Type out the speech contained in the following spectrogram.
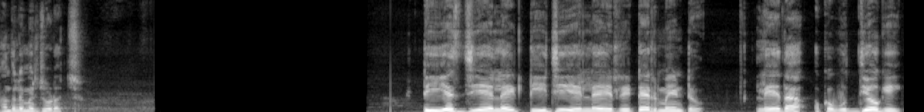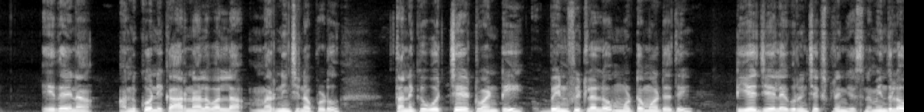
అందులో మీరు చూడొచ్చు. టీఎస్జిఎల్ఐ టీజీఎల్ఐ రిటైర్మెంట్ లేదా ఒక ఉద్యోగి ఏదైనా అనుకోని కారణాల వల్ల మరణించినప్పుడు తనకి వచ్చేటువంటి బెనిఫిట్లలో మొట్టమొదటిది టీఎస్జిఎల్ఐ గురించి ఎక్స్ప్లెయిన్ చేస్తున్నాం. ఇందులో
